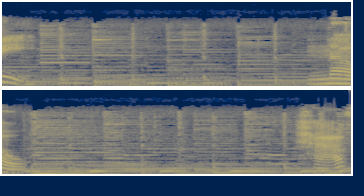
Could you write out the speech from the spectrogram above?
she. No. Have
